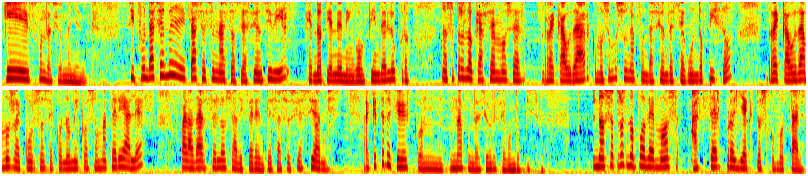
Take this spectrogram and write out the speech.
qué es Fundación Mañanitas. Sí, Fundación Mañanitas es una asociación civil que no tiene ningún fin de lucro. Nosotros lo que hacemos es recaudar, como somos una fundación de segundo piso, recaudamos recursos económicos o materiales para dárselos a diferentes asociaciones. ¿A qué te refieres con una fundación de segundo piso? Nosotros no podemos hacer proyectos como tal.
